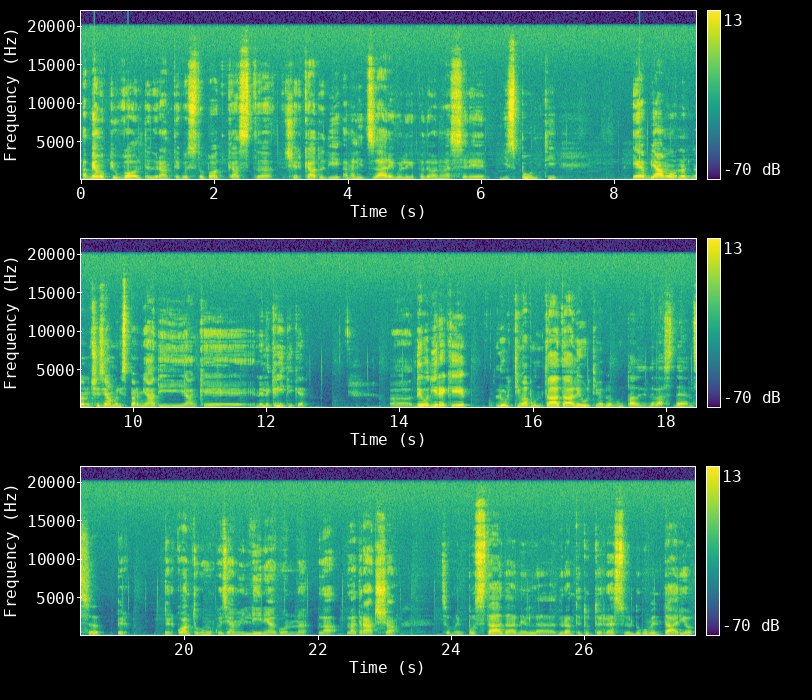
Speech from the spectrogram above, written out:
Abbiamo più volte durante questo podcast cercato di analizzare quelli che potevano essere gli spunti e abbiamo, non, non, ci siamo risparmiati anche nelle critiche. Uh, devo dire che l'ultima puntata, le ultime due puntate di The Last Dance, per, per quanto comunque siamo in linea con la, la traccia insomma, impostata nel, durante tutto il resto del documentario,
